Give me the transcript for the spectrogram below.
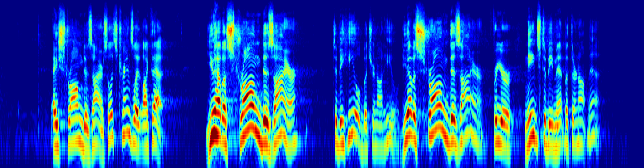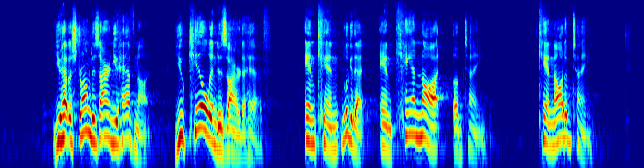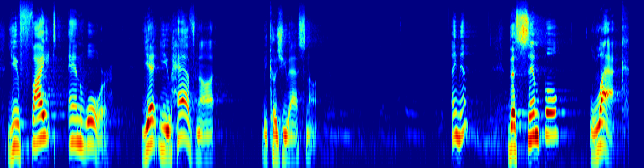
a strong desire. So let's translate it like that. You have a strong desire to be healed, but you're not healed. You have a strong desire for your needs to be met, but they're not met. You have a strong desire and you have not. You kill in desire to have and can, look at that, and cannot obtain. Cannot obtain. You fight and war, yet you have not because you ask not. Amen. The simple lack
